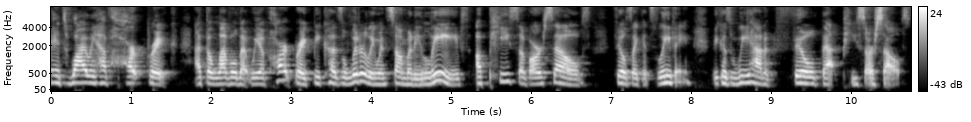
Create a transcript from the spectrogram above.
it's why we have heartbreak at the level that we have heartbreak because literally when somebody leaves, a piece of ourselves feels like it's leaving because we haven't filled that piece ourselves.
